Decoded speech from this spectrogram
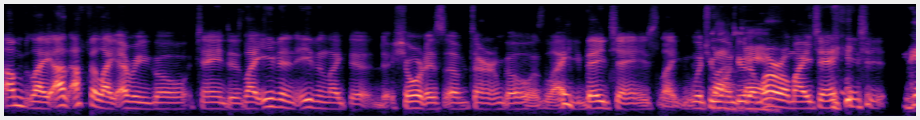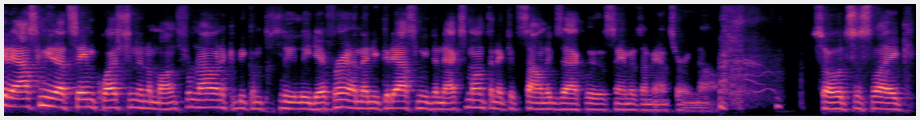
am like, I, I, feel like every goal changes. Like even even like the, the shortest of term goals, like they change. Like what you want to do tomorrow might change. you could ask me that same question in a month from now, and it could be completely different. And then you could ask me the next month, and it could sound exactly the same as I'm answering now. so it's just like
